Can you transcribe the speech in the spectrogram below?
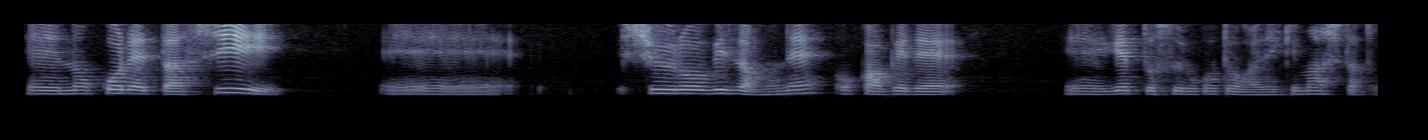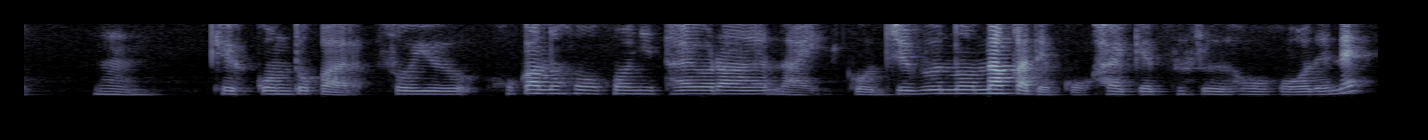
えー残れたし、えー就労ビザもねおかげで、えゲットすることができましたと。うん結婚とかそういう他の方法に頼らないこう自分の中でこう解決する方法でね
